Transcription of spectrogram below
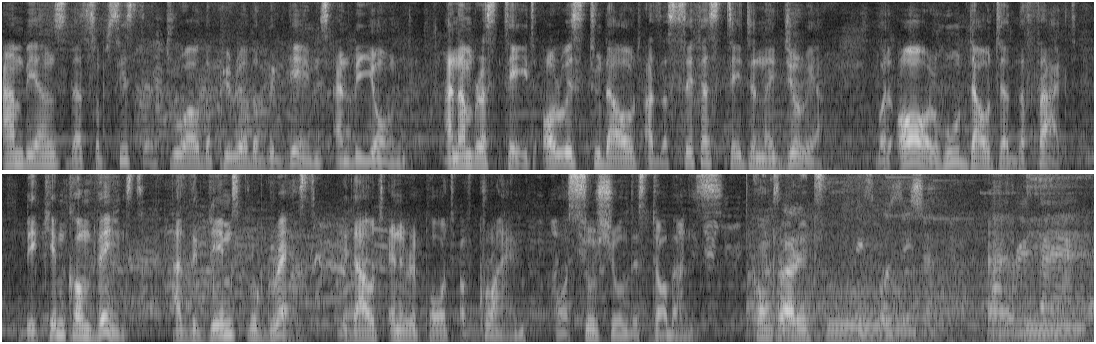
ambience that subsisted throughout the period of the Games and beyond. Anambra State always stood out as the safest state in Nigeria, but all who doubted the fact became convinced as the Games progressed without any report of crime or social disturbance. Contrary to uh, the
